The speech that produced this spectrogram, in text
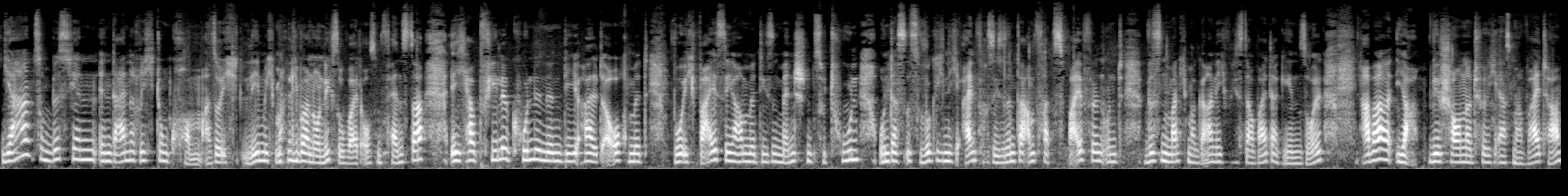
ja so ein bisschen in deine Richtung kommen. Also ich lehne mich mal lieber noch nicht so weit aus dem Fenster. Ich habe viele Kundinnen, die halt auch mit, wo ich weiß, sie haben mit diesen Menschen zu tun und das ist wirklich nicht einfach. Sie sind da am Verzweifeln und wissen manchmal gar gar nicht, wie es da weitergehen soll. Aber ja, wir schauen natürlich erstmal weiter.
